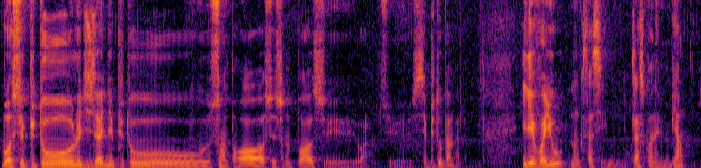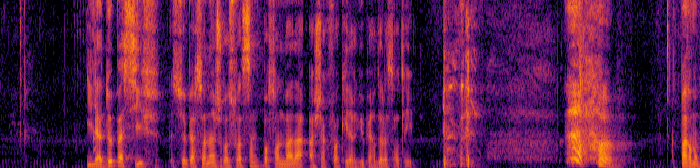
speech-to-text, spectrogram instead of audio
Bon, c'est plutôt, le design est plutôt sympa, c'est sympa, c'est voilà, plutôt pas mal. Il est voyou, donc ça c'est une classe qu'on aime bien. Il a deux passifs. Ce personnage reçoit 5% de mana à chaque fois qu'il récupère de la santé. Pardon.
